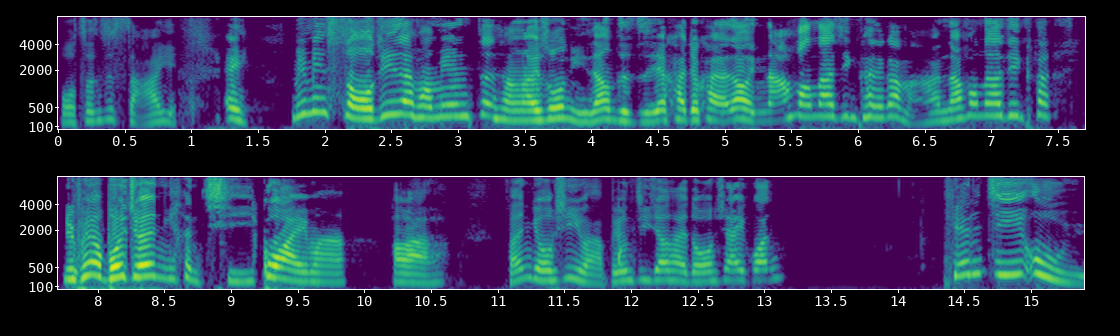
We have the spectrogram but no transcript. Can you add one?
我真是傻眼！哎，明明手机在旁边，正常来说你这样子直接看就看得到，你拿放大镜看干嘛？拿放大镜看女朋友不会觉得你很奇怪吗？好啦，反正游戏嘛，不用计较太多。下一关，《天机物语》。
